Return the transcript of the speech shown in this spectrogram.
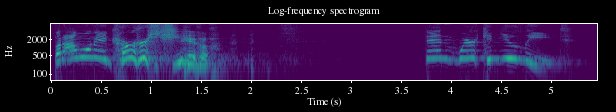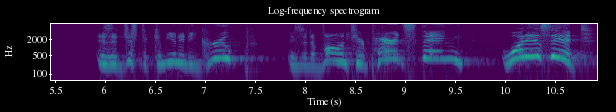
But I want to encourage you. then where can you lead? Is it just a community group? Is it a volunteer parents thing? What is it?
